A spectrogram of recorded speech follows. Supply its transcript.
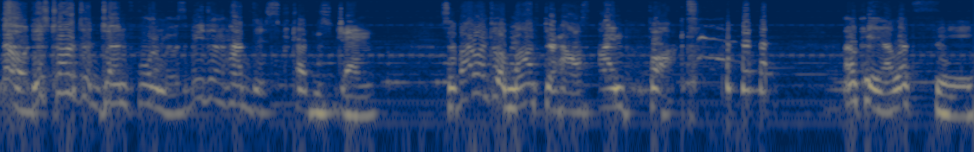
No, discharge a gen 4 moves. If he doesn't have discharge this gen. So if I run to a monster house, I'm fucked. okay, now let's see.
